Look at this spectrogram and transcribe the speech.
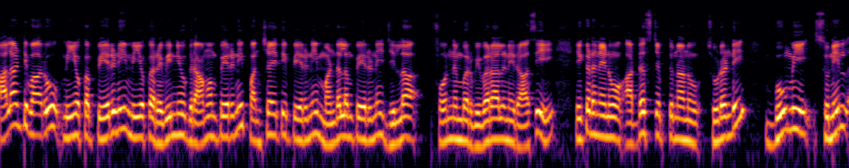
అలాంటి వారు మీ యొక్క పేరుని మీ యొక్క రెవెన్యూ గ్రామం పేరుని పంచాయతీ పేరుని మండలం పేరుని జిల్లా ఫోన్ నెంబర్ వివరాలని రాసి ఇక్కడ నేను అడ్రస్ చెప్తున్నాను. చూడండి. భూమి సునీల్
